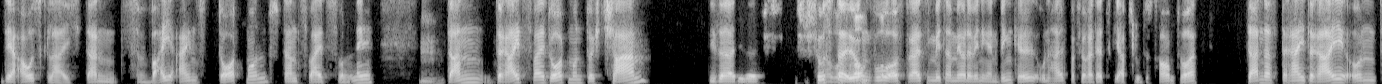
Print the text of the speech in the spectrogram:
der Ausgleich, dann 2-1 Dortmund, dann 2-2, Mhm. dann 3-2 Dortmund durch Can, dieser, dieser Schuss Ja, so da ein irgendwo aus 30 Metern mehr oder weniger in Winkel, unhaltbar für Radetzky, absolutes Traumtor. Dann das 3-3 und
